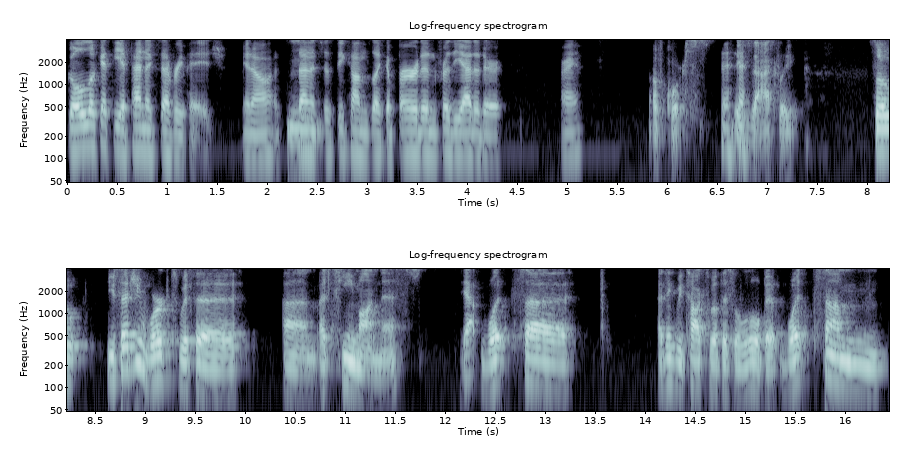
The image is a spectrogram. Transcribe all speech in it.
go look at the appendix every page you know it's then it Mm. just becomes like a burden for the editor right of course, exactly. So you said you worked with a um, a team on this. yeah What uh, I think we talked about this a little bit. What um,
